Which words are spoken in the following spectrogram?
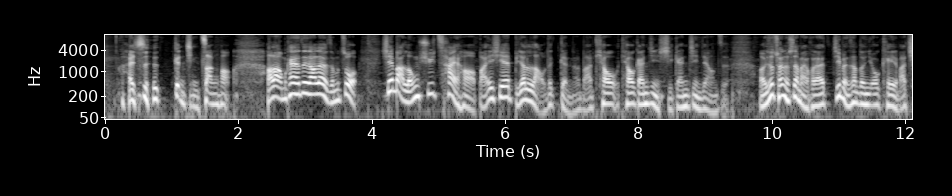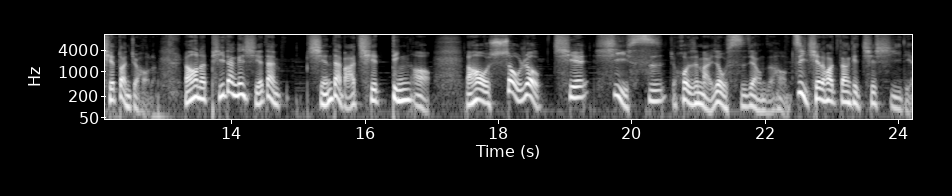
还是更紧张哈？好了，我们看一下这道料怎么做。先把龙须菜哈，把一些比较老的梗啊，把它挑挑干净、洗干净这样子。啊，有时传统市场买回来基本上都已经 OK 了，把它切断就好了。然后呢，皮蛋跟咸蛋、咸蛋把它切丁啊，然后瘦肉切细丝，就或者是买肉丝这样子哈。自己切的话，当然可以切细一点。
